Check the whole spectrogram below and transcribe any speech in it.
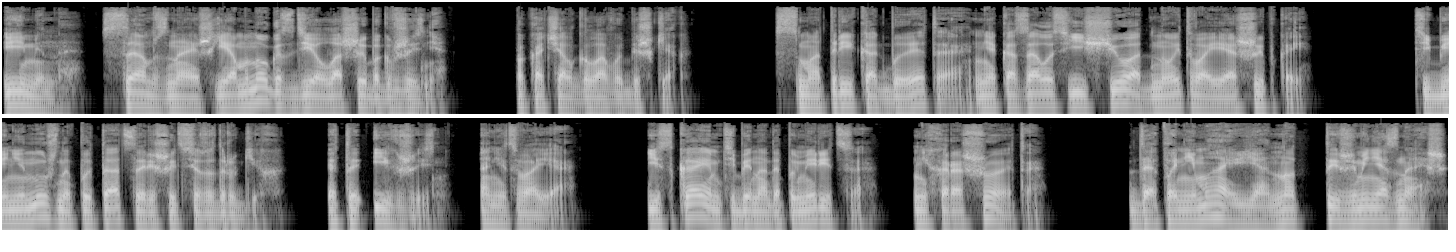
Именно. Сам знаешь, я много сделал ошибок в жизни. Покачал головой Бишкек. Смотри, как бы это не оказалось еще одной твоей ошибкой. Тебе не нужно пытаться решить все за других. Это их жизнь, а не твоя. И с Каем тебе надо помириться. Нехорошо это. «Да понимаю я, но ты же меня знаешь».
